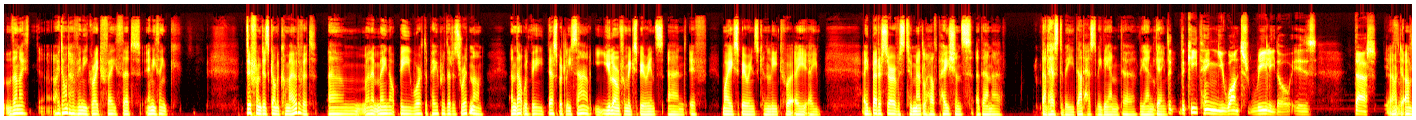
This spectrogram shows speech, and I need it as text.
then I I don't have any great faith that anything different is going to come out of it, um, and it may not be worth the paper that it's written on, and that would be desperately sad. You learn from experience, and if my experience can lead to a a, a better service to mental health patients, uh, then uh, that has to be that has to be the end uh, the end game. The the key thing you want really though is that I'll,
